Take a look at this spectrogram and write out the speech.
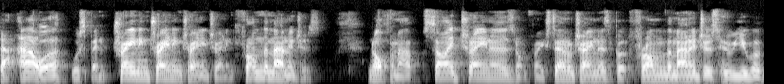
That hour was spent training, training, training, training from the managers not from outside trainers, not from external trainers, but from the managers who you were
